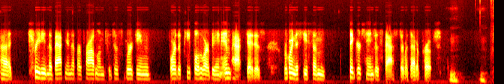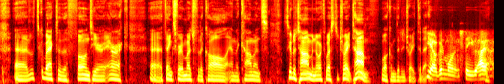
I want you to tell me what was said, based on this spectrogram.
uh, treating the back end of our problem to just working for the people who are being impacted is we're going to see some bigger changes faster with that approach. Mm-hmm. Uh, let's go back to the phones here. Eric, uh, thanks very much for the call and the comments. Let's go to Tom in Northwest Detroit. Tom, welcome to Detroit today. Yeah, good morning, Steve. I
